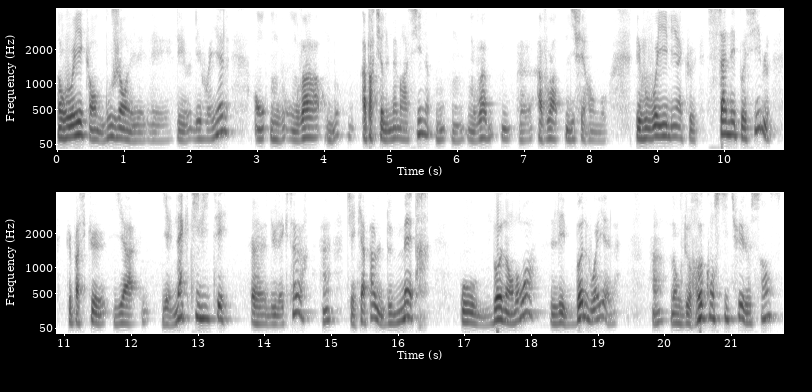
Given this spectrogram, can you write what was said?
Donc vous voyez qu'en bougeant les voyelles, on, va, à partir d'une même racine, on, va euh, avoir différents mots. Mais vous voyez bien que ça n'est possible que parce qu'il y a, une activité euh, du lecteur hein, qui est capable de mettre au bon endroit les bonnes voyelles. Hein, donc de reconstituer le sens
